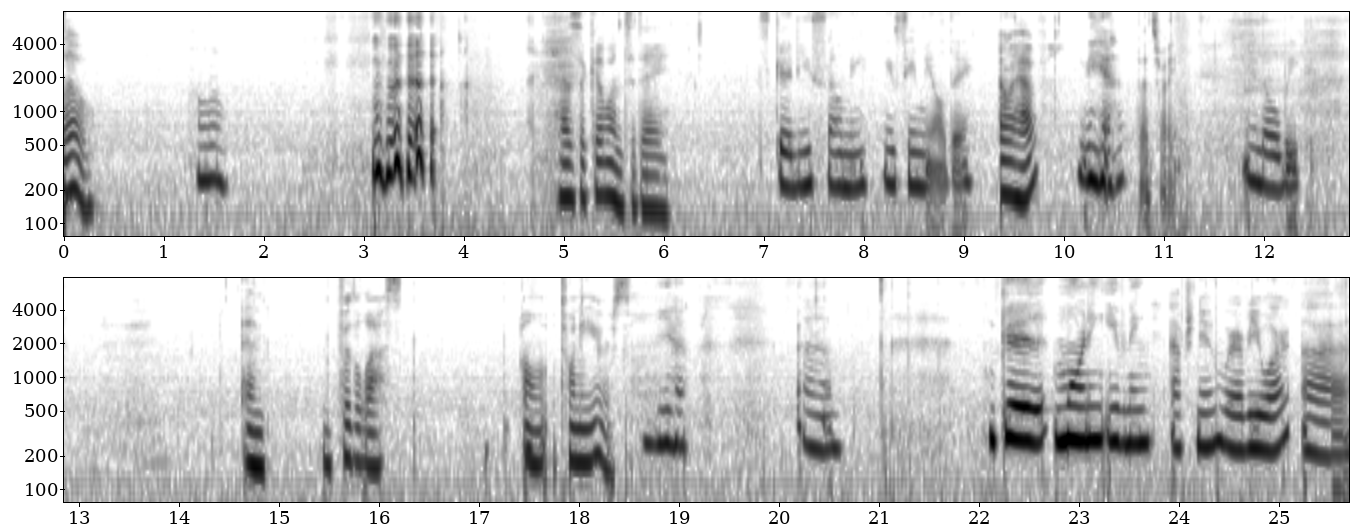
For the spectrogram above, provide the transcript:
Hello. Hello. How's it going today? It's good. You saw me. You've seen me all day. Oh, I have? Yeah. That's right. And all week. And for the last oh, 20 years. Yeah. Um, good morning, evening, afternoon, wherever you are. Uh,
